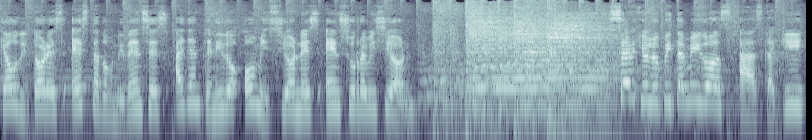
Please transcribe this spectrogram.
que auditores estadounidenses hayan tenido omisiones en su revisión. Sergio Lupita, amigos, hasta aquí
